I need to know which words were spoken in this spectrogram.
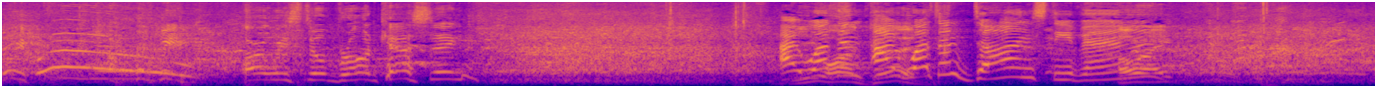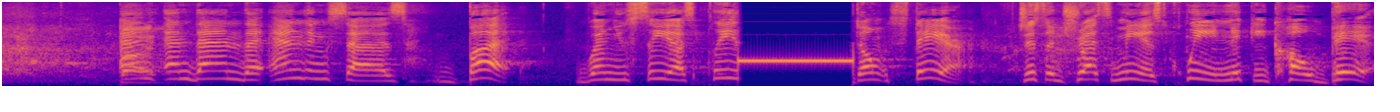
Are we still broadcasting? I You wasn't I wasn't done, Stephen. All right. And and then the ending says, but when you see us, please don't stare. Just address me as Queen Nicki Colbert.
